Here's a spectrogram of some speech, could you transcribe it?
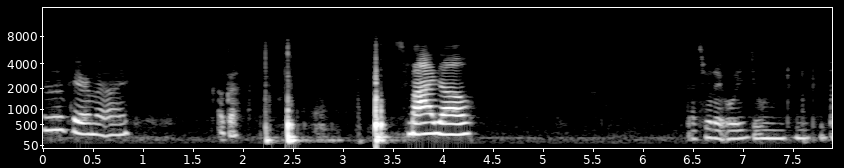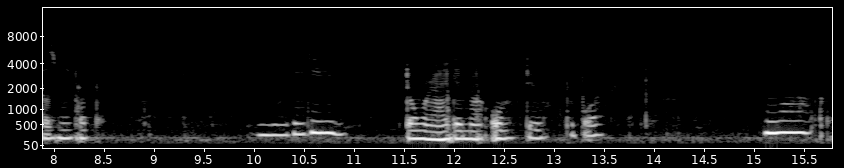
I have hair in my eye. Okay. Smile. That's what I always do when I'm doing people's makeup. Don't worry, I did not overdo the blush. Mm, Okay.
